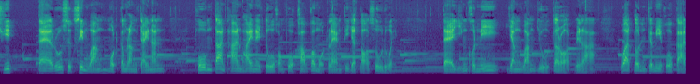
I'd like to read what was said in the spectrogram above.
ชีวิต แต่รู้สึกสิ้นหวังหมดกำลังใจนั้น ภูมิต้านทานภายในตัวของพวกเขาก็หมดแรงที่จะต่อสู้ด้วย แต่หญิงคนนี้ยังหวังอยู่ตลอดเวลา ว่าตนจะมีโอกาส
